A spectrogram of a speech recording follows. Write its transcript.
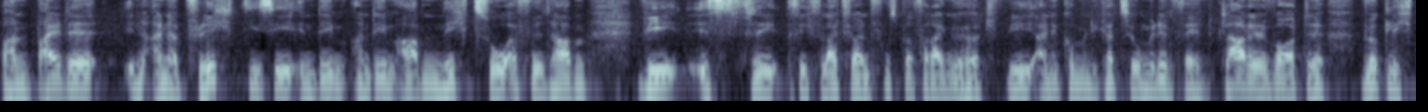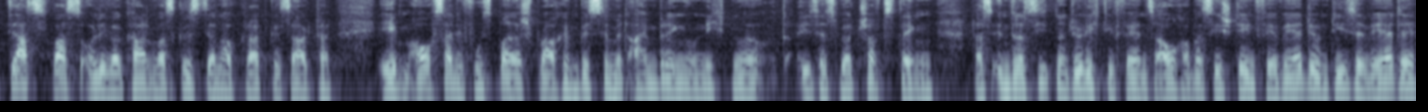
waren beide in einer Pflicht, die sie in dem, an dem Abend nicht so erfüllt haben, wie es sich vielleicht für einen Fußballverein gehört, wie eine Kommunikation mit dem Fan. Klare Worte, wirklich das, was Oliver Kahn, was Christian auch gerade gesagt hat, eben auch seine Fußballersprache ein bisschen mit einbringen und nicht nur dieses Wirtschaftsdenken. Das interessiert natürlich die Fans auch, aber sie stehen für Werte und diese Werte,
